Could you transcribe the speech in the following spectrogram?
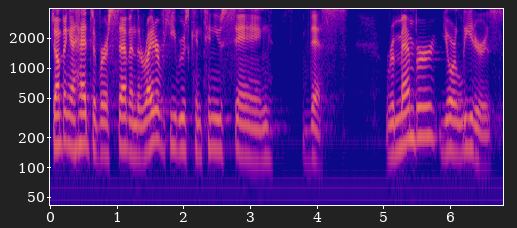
Jumping ahead to verse 7, the writer of Hebrews continues saying this Remember your leaders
